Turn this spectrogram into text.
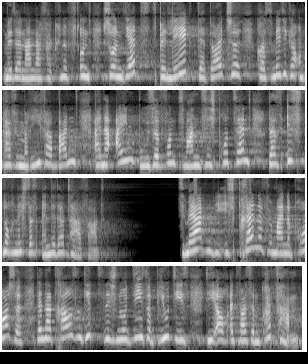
miteinander verknüpft. Und schon jetzt belegt der Deutsche Kosmetiker- und Parfümerieverband eine Einbuße von 20 Prozent. Das ist noch nicht das Ende der Talfahrt. Sie merken, wie ich brenne für meine Branche, denn da draußen gibt's nicht nur diese Beauties, die auch etwas im Kopf haben.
